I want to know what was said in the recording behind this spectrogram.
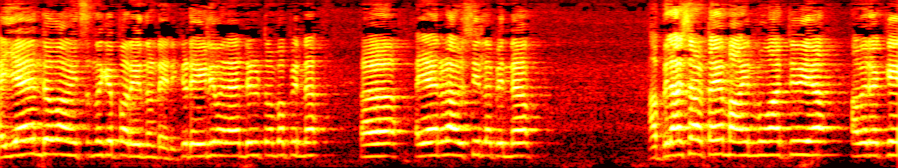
അയ്യായിരം രൂപ വാങ്ങിച്ചെന്നൊക്കെ പറയുന്നുണ്ട്. എനിക്ക് ഡെയിലി വരാണ്ട് കിട്ടുമ്പോ പിന്നെ അയ്യായിരം രൂപ ആവശ്യമില്ല. പിന്നെ അഭിലാഷ് ആട്ടയെ മായൻ മൂവാറ്റുകയ അവരൊക്കെ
